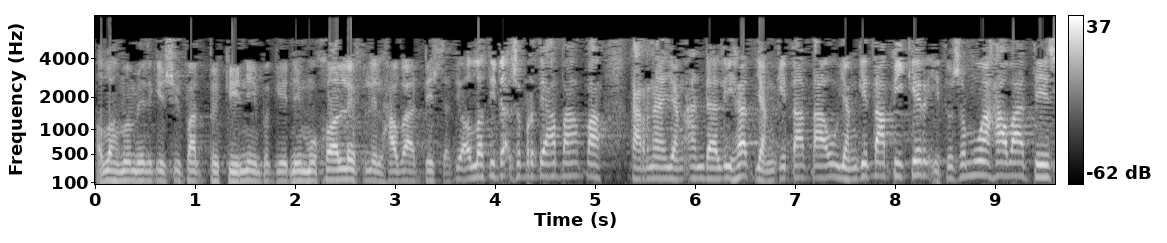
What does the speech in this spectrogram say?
Allah memiliki sifat begini-begini mukhalif lil hawadis. Jadi Allah tidak seperti apa-apa. Karena yang Anda lihat, yang kita tahu, yang kita pikir itu semua hawadis.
